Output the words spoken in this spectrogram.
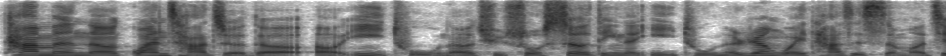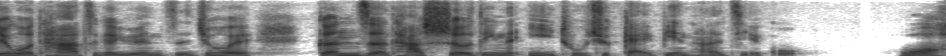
他们呢，观察者的呃意图呢，去所设定的意图呢，认为它是什么，结果它这个原子就会跟着它设定的意图去改变它的结果。哇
